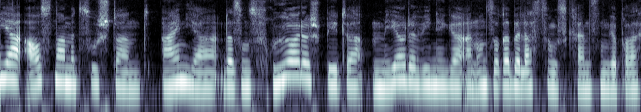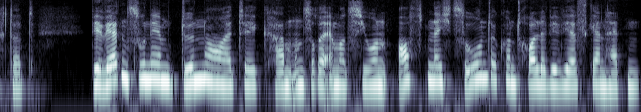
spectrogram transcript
Jahr Ausnahmezustand, ein Jahr, das uns früher oder später mehr oder weniger an unsere Belastungsgrenzen gebracht hat. Wir werden zunehmend dünnhäutig, haben unsere Emotionen oft nicht so unter Kontrolle, wie wir es gern hätten,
